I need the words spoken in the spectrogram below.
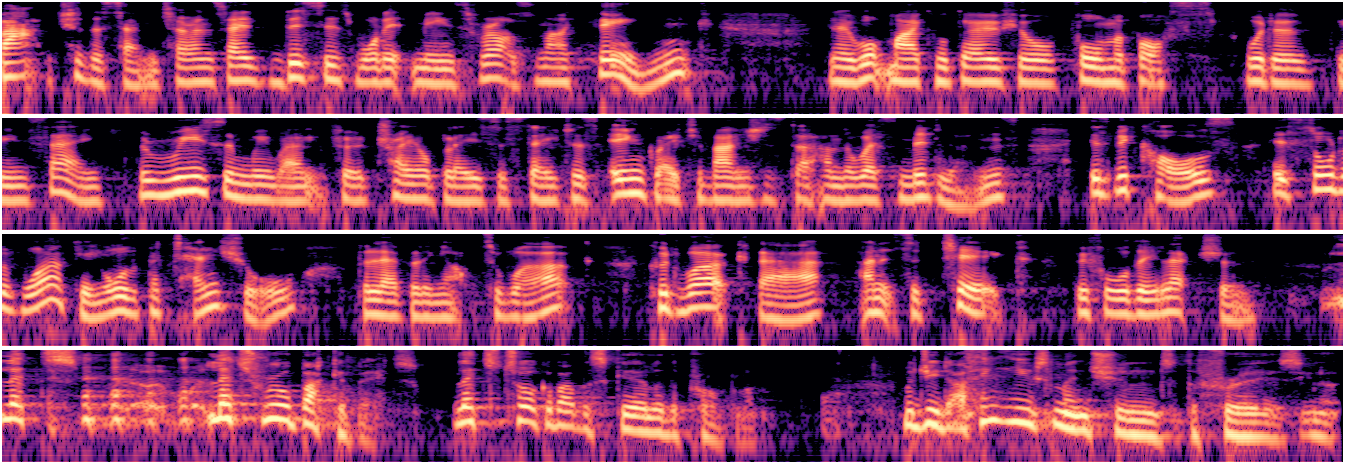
back to the centre and say this is what it means for us. And I think you know, what Michael Gove, your former boss, would have been saying. The reason we went for trailblazer status in Greater Manchester and the West Midlands is because it's sort of working, or the potential for levelling up to work could work there, and it's a tick before the election. Let's, uh, let's roll back a bit. Let's talk about the scale of the problem. Majid, I think you mentioned the phrase, you know,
